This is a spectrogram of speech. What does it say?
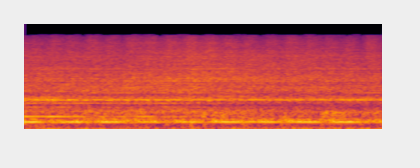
you.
